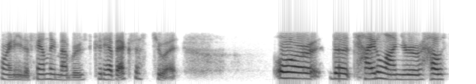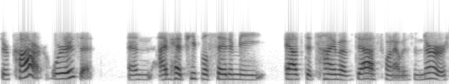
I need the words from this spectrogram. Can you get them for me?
where any of the family members could have access to it. Or the title on your house or car, where is it? And I've had people say to me at the time of death when I was a nurse,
